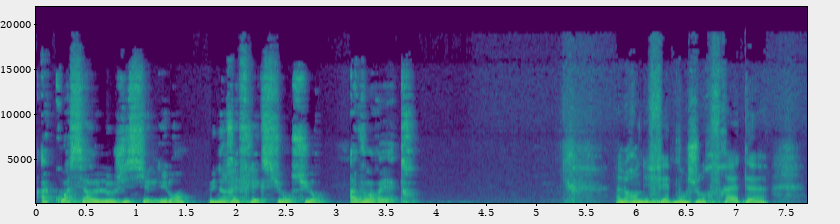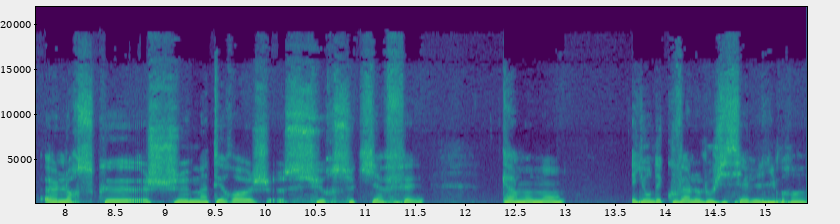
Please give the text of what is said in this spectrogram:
à quoi sert le logiciel libre? Une réflexion sur avoir et être. Alors en effet, bonjour Fred. Euh, lorsque je m'interroge sur ce qui a fait qu'à un moment, ayant découvert le logiciel libre,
